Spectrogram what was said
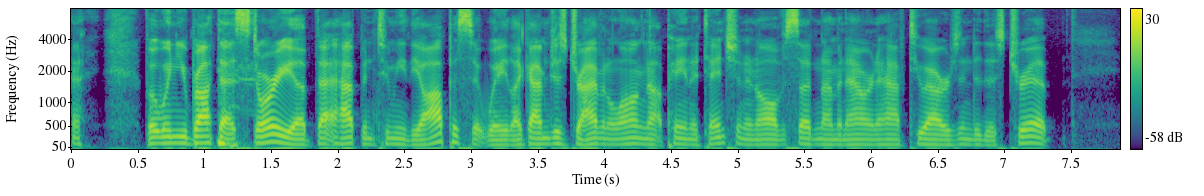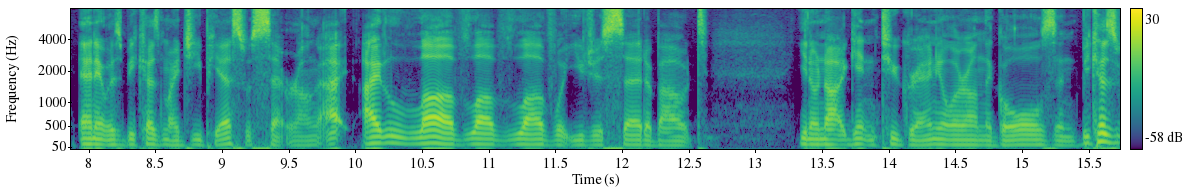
but when you brought that story up, that happened to me the opposite way. Like I'm just driving along, not paying attention. And all of a sudden I'm an hour and a half, two hours into this trip and it was because my GPS was set wrong. I, I love, love, love what you just said about, you know, not getting too granular on the goals and because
